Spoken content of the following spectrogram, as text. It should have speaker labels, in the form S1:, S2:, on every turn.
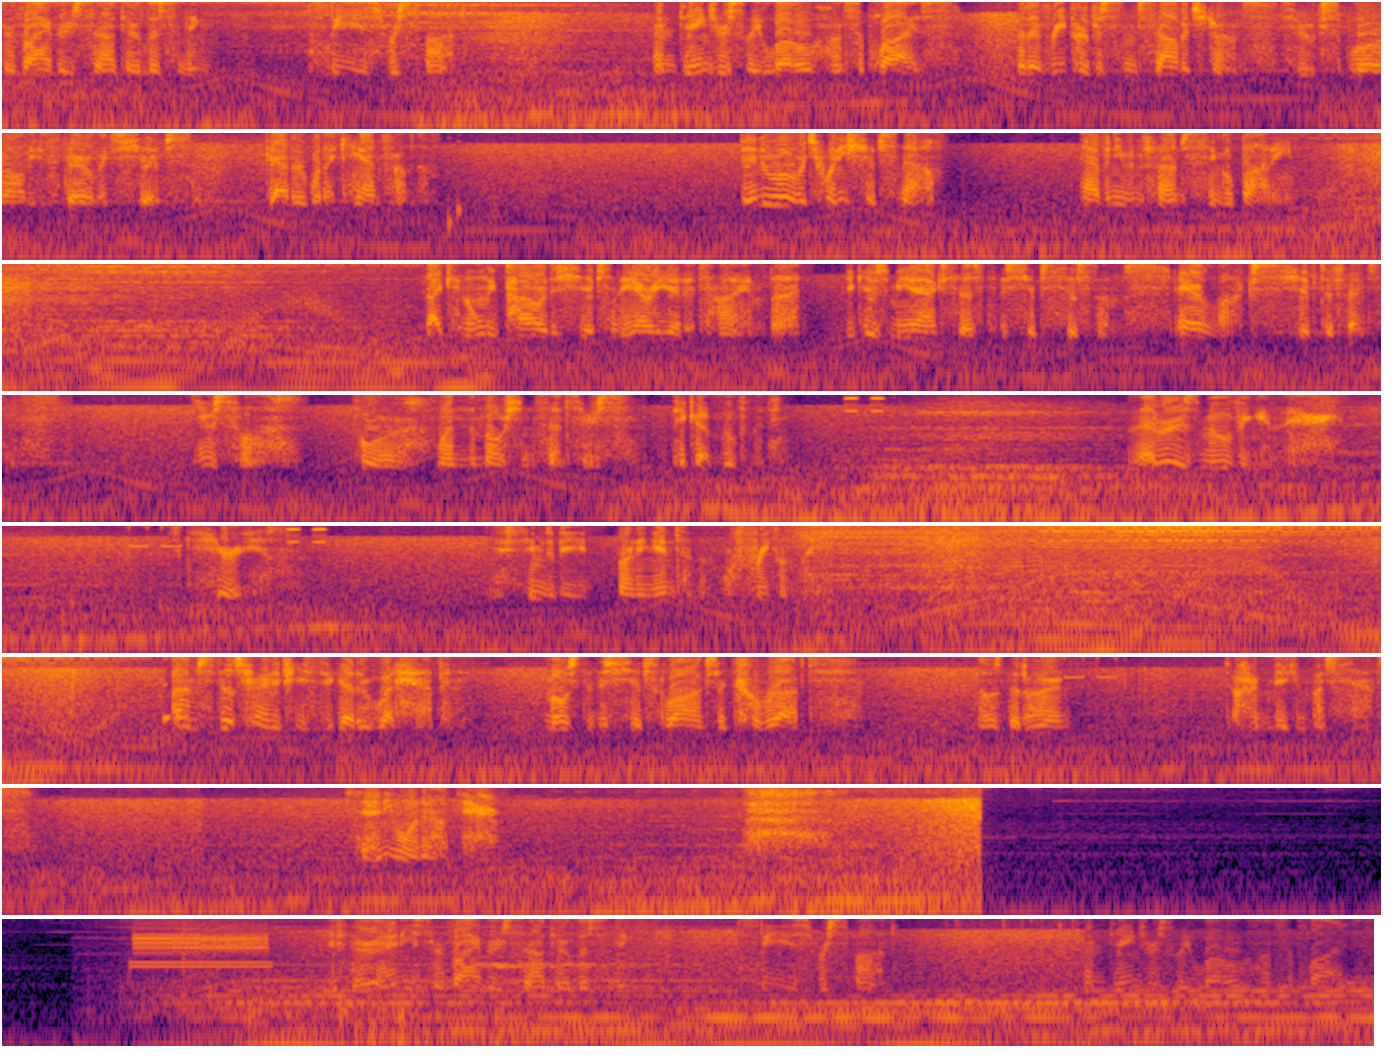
S1: survivors out there listening, please respond. I'm dangerously low on supplies, but I've repurposed some salvage drones to explore all these derelict ships and gather what I can from them. Been to over 20 ships now. Haven't even found a single body. I can only power the ships an area at a time, but it gives me access to the ship's systems, airlocks, ship defenses. Useful the motion sensors pick up movement. Whatever is moving in there. It's curious. I seem to be running into them more frequently. I'm still trying to piece together what happened. Most of the ship's logs are corrupt. Those that aren't aren't making much sense. Is anyone out there? survivors out there listening, please respond. I'm dangerously low on supplies.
